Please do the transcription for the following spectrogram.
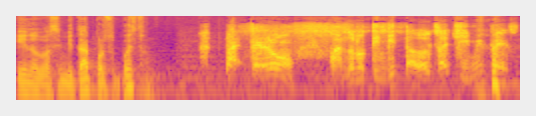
y nos vas a invitar, por supuesto. Pero cuando no te he invitado al sashimi, pues.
